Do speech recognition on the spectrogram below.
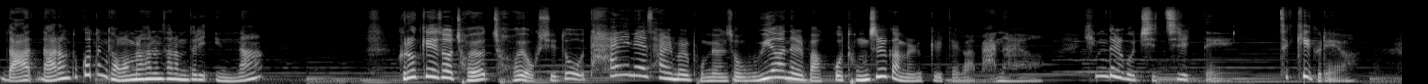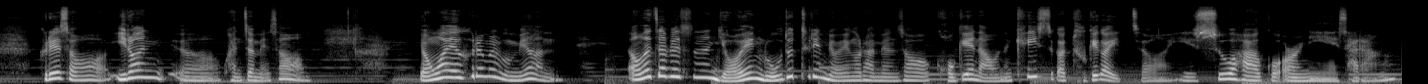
나, 나랑 똑같은 경험을 하는 사람들이 있나? 그렇게 해서 저, 저 역시도 타인의 삶을 보면서 위안을 받고 동질감을 느낄 때가 많아요. 힘들고 지칠 때 특히 그래요. 그래서 이런 어, 관점에서 영화의 흐름을 보면 엘리자베스는 여행 road trip 여행을 하면서 거기에 나오는 케이스가 두 개가 있죠. 이 수하고 어니의 사랑,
